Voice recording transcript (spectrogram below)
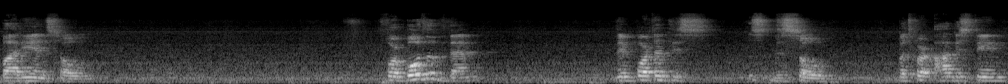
body and soul. For both of them, the important is the soul. But for Augustine,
